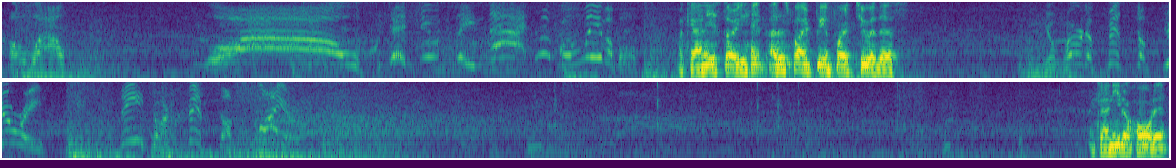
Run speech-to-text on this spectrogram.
Oh, wow. Wow! Did you see that? Unbelievable! Okay, I need to start getting. This might be a part two of this. You've heard of fists of fury. These are fists of fire. Okay, I need to hold it.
